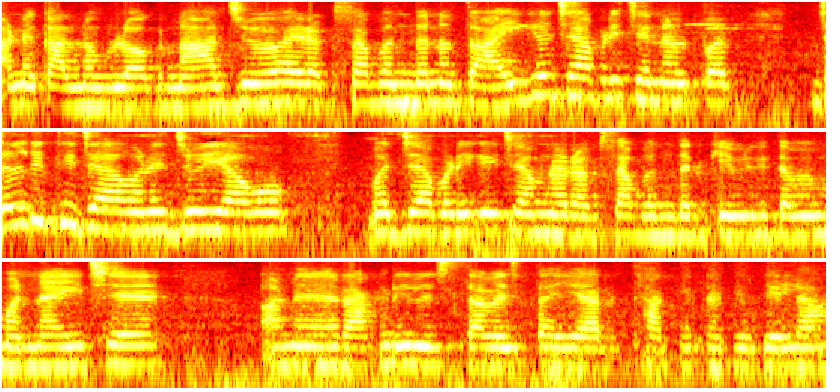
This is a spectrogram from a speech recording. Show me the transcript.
અને કાલનો વ્લોગ ના જોયો હોય, રક્ષાબંધનનો તો આવી ગયો છે આપણી ચેનલ પર. જલ્દીથી જાઓ અને જોઈ આવો. મજા પડી ગઈ છે હમણાં રક્ષાબંધન કેવી રીતે અમે મનાવી છે. અને રાખડી વેચતા વેચતા યાર થાકી થાકી ગયેલા.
